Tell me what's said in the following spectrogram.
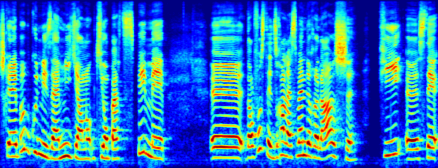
je connais pas beaucoup de mes amis qui, en ont, qui ont participé, mais euh, dans le fond, c'était durant la semaine de relâche. Puis, euh, c'était,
